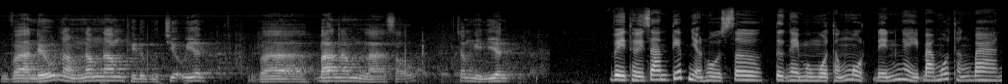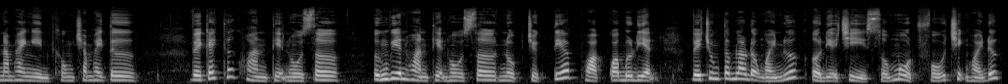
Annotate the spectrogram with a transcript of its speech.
và nếu làm 5 năm thì được 1 triệu yên và 3 năm là 600.000 yên. Về thời gian tiếp nhận hồ sơ từ ngày 1 tháng 1 đến ngày 31 tháng 3 năm 2024, về cách thức hoàn thiện hồ sơ, ứng viên hoàn thiện hồ sơ nộp trực tiếp hoặc qua bưu điện về Trung tâm Lao động ngoài nước ở địa chỉ số 1 phố Trịnh Hoài Đức,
